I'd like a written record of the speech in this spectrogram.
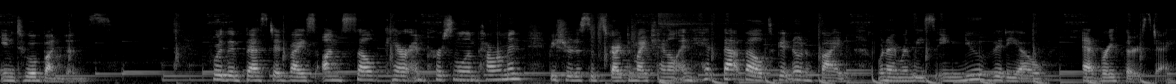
into abundance. For the best advice on self-care and personal empowerment, be sure to subscribe to my channel and hit that bell to get notified when I release a new video every Thursday.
